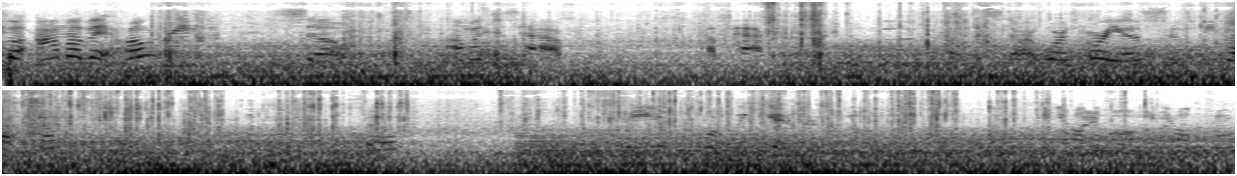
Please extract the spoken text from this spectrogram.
but I'm a bit hungry, so I'm gonna just have a pack of the Star Wars Oreos since we brought some. So, see what we get. Can you hold the phone? Can you hold the phone?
